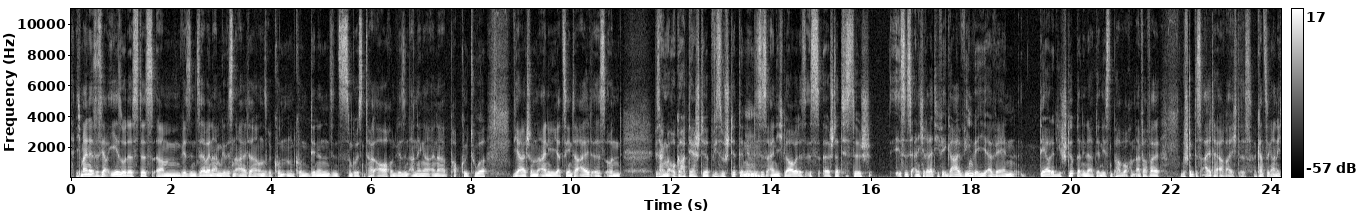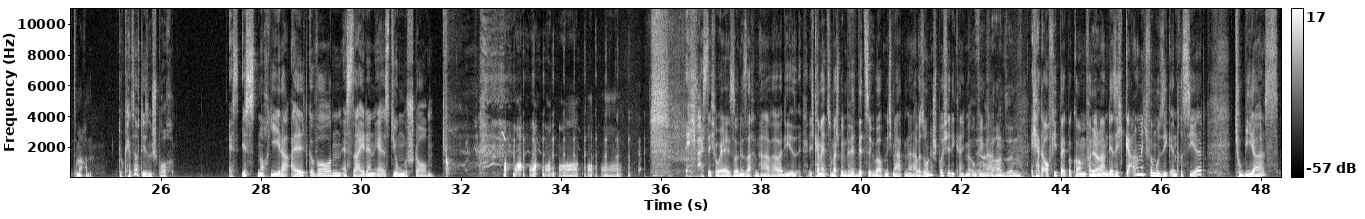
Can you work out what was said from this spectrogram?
Ich meine, es ist ja eh so, dass, dass ähm, wir sind selber in einem gewissen Alter, unsere Kunden und Kundinnen sind es zum größten Teil auch und wir sind Anhänger einer Popkultur, die halt schon einige Jahrzehnte alt ist und wir sagen mal, oh Gott, der stirbt, wieso stirbt denn? Mhm. Und das ist eigentlich, ich glaube, das ist äh, statistisch, ist es eigentlich relativ egal, wen wir hier erwähnen. Der oder die stirbt dann innerhalb der nächsten paar Wochen, einfach weil ein bestimmtes Alter erreicht ist. Da kannst du gar nichts machen. Du kennst auch diesen Spruch. Es ist noch jeder alt geworden, es sei denn, er ist jung gestorben. Ich weiß nicht, woher ich so eine Sachen habe, aber die, ich kann mir zum Beispiel Witze überhaupt nicht merken, ne? aber so eine Sprüche, die kann ich mir irgendwie Ja, merken. Wahnsinn. Ich hatte auch Feedback bekommen von Ja. jemandem, der sich gar nicht für Musik interessiert, Tobias,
